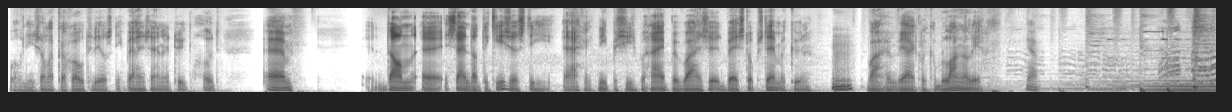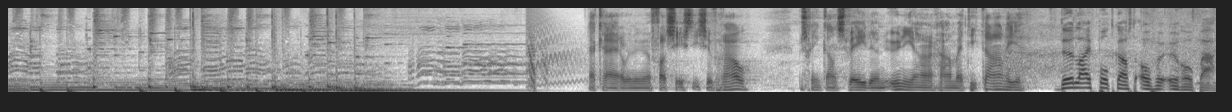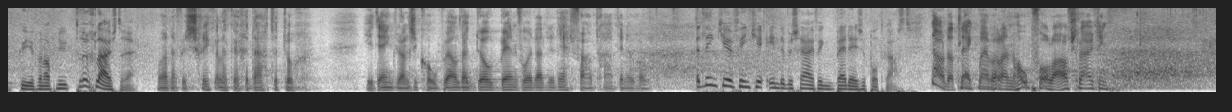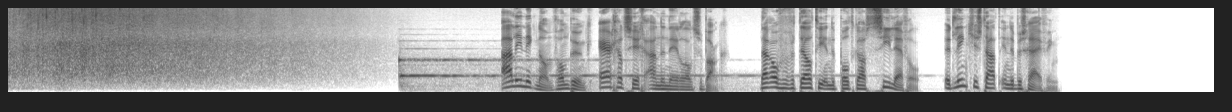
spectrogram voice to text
Bovendien zal ik er grotendeels niet bij zijn, natuurlijk. Maar goed. Ehm, dan eh, zijn dat de kiezers die eigenlijk niet precies begrijpen waar ze het best op stemmen kunnen. Mhm. Waar hun werkelijke belangen ligt. Ja. Daar krijgen we nu een fascistische vrouw. Misschien kan Zweden een unie aangaan met Italië. De live podcast over Europa kun je vanaf nu terugluisteren. Wat een verschrikkelijke gedachte toch. Je denkt wel eens, ik hoop wel dat ik dood ben voordat het echt fout gaat in Europa. Het linkje vind je in de beschrijving bij deze podcast. Nou, dat lijkt mij wel een hoopvolle afsluiting. Ali Niknam van Bunk ergert zich aan de Nederlandse bank. Daarover vertelt hij in de podcast Sea Level. Het linkje staat in de beschrijving.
